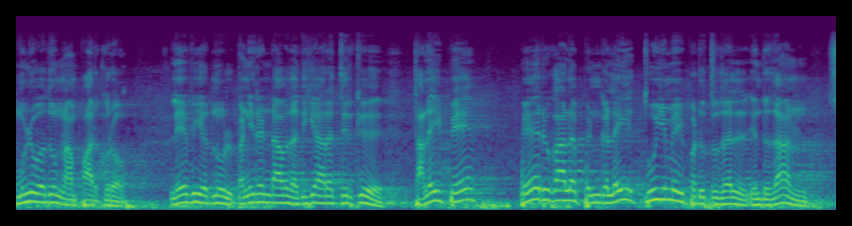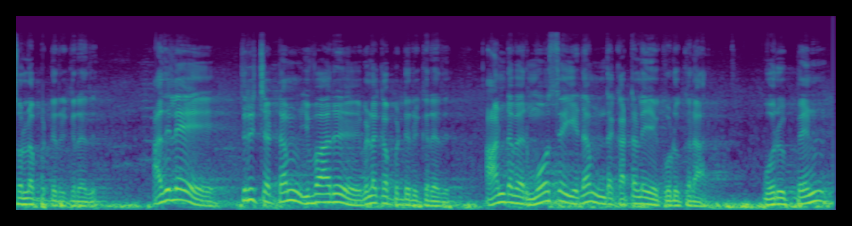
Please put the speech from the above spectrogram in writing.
முழுவதும் நாம் பார்க்கிறோம். லேவியர் நூல் பன்னிரெண்டாவது அதிகாரத்திற்கு தலைப்பே பேறுகால பெண்களை தூய்மைப்படுத்துதல் என்றுதான் சொல்லப்பட்டிருக்கிறது. அதிலே திருச்சட்டம் இவ்வாறு விளக்கப்பட்டிருக்கிறது. ஆண்டவர் மோசையிடம் இந்த கட்டளையை கொடுக்கிறார். ஒரு பெண்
